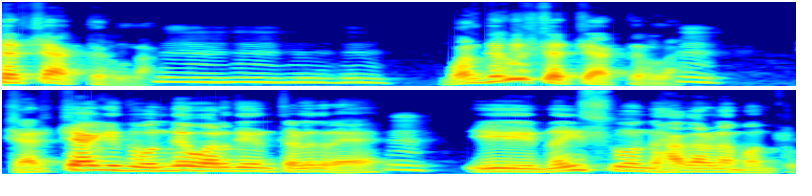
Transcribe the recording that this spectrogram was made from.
ಚರ್ಚೆ ಆಗ್ತಿರಲ್ಲ ವರದಿಗಳು ಚರ್ಚೆ ಆಗ್ತಿರಲ್ಲ. ಚರ್ಚೆ ಆಗಿದ್ದು ಒಂದೇ ವರದಿ ಅಂತ ಹೇಳಿದ್ರೆ ಈ ನೈಸ್ ಒಂದು ಹಗರಣ ಬಂತು.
